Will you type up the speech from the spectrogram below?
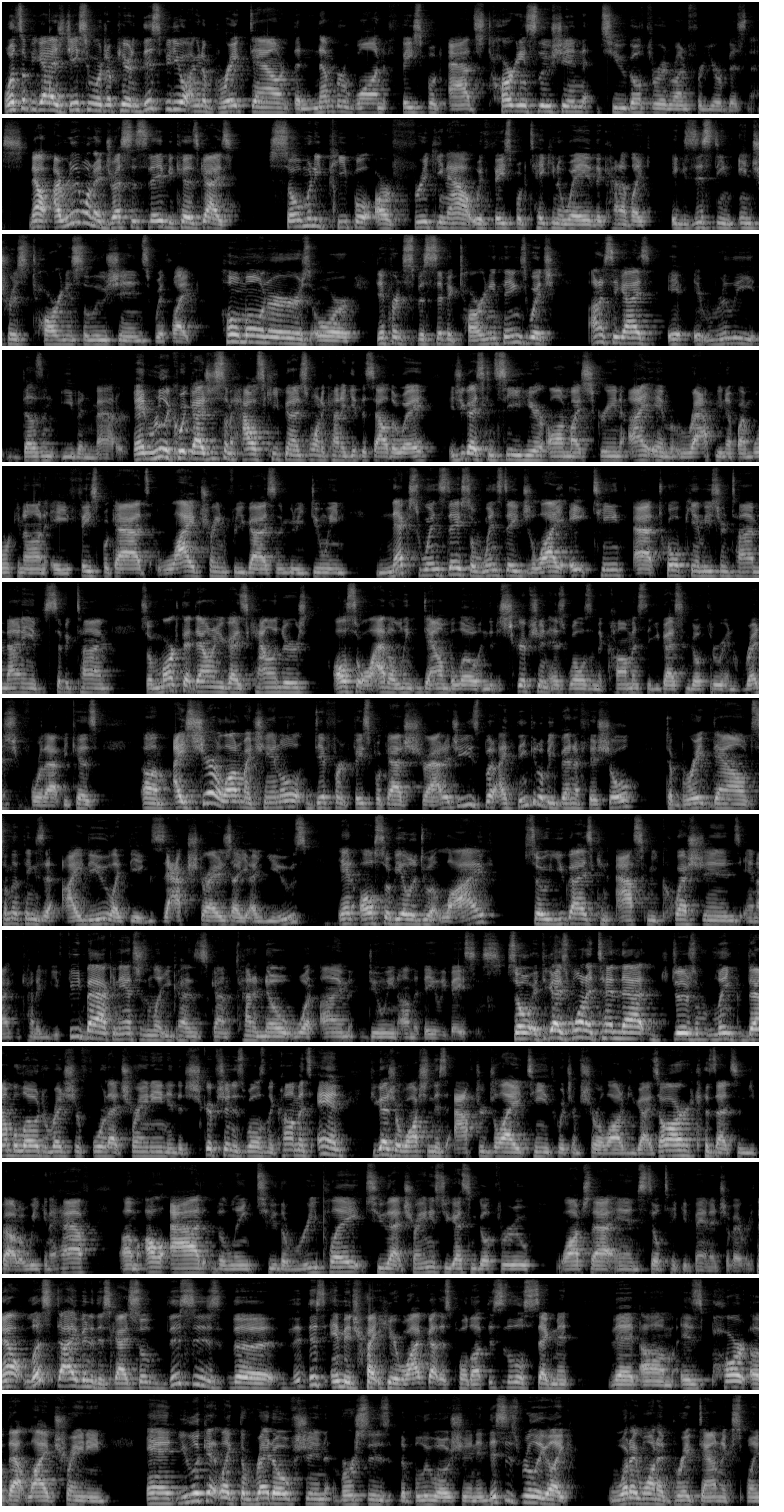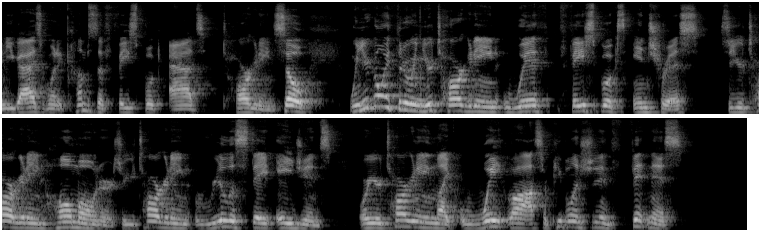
What's up you guys? Jason Wardrop here. In this video I'm gonna break down the number one Facebook ads targeting solution to go through and run for your business. Now I really want to address this today because guys so many people are freaking out with Facebook taking away the kind of like existing interest targeting solutions with like homeowners or different specific targeting things which honestly guys it, it really doesn't even matter. And really quick guys just some housekeeping. I just want to kind of get this out of the way. As you guys can see here on my screen I am wrapping up. I'm working on a Facebook ads live training for you guys I'm gonna be doing next Wednesday. So Wednesday July 18th at 12 p.m. Eastern time 9 a.m. Pacific time. So mark that down on your guys calendars. Also I'll add a link down below in the description as well as in the comments that you guys can go through and register for that because um, I share a lot on my channel different Facebook ad strategies But I think it'll be beneficial to break down some of the things that I do like the exact strategies I, I use and also be able to do it live so you guys can ask me questions and I can kind of give you feedback and answers and let you guys kind of know what I'm doing on the daily basis. So if you guys want to attend that there's a link down below to register for that training in the description as well as in the comments. And if you guys are watching this after July 18th, which I'm sure a lot of you guys are because that's in about a week and a half um, I'll add the link to the replay to that training so you guys can go through watch that and still take advantage of everything. Now let's dive into this guys. So this is the this image right here well I've got this pulled up. This is a little segment that um, is part of that live training. And you look at like the red ocean versus the blue ocean and this is really like what I want to break down and explain to you guys when it comes to Facebook ads targeting. So when you're going through and you're targeting with Facebook's interests so you're targeting homeowners or you're targeting real estate agents or you're targeting like weight loss or people interested in fitness.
